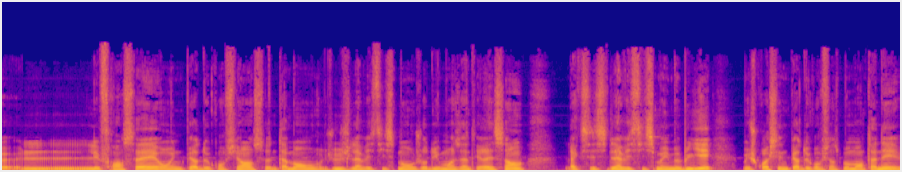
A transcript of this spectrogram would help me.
euh, les Français ont une perte de confiance, notamment jugent l'investissement aujourd'hui moins intéressant, l'investissement immobilier, mais je crois que c'est une perte de confiance momentanée.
